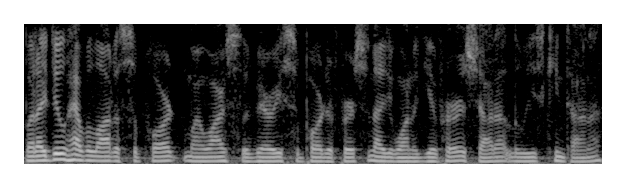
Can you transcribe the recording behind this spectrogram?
But I do have a lot of support. My wife's a very supportive person. I want to give her a shout out Louise Quintana,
